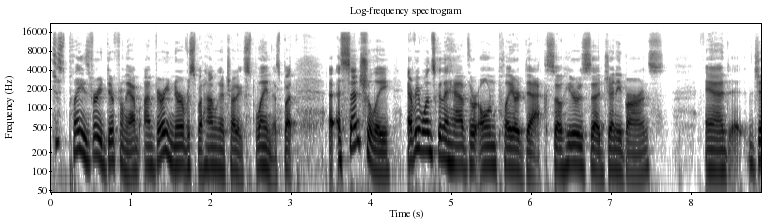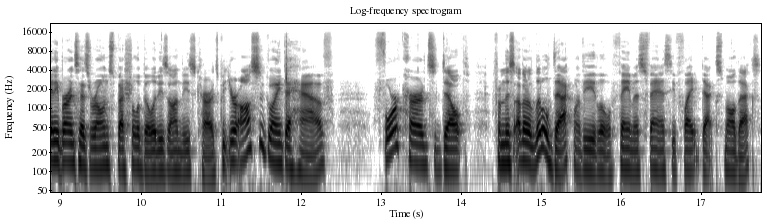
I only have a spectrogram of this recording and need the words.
just plays very differently. I'm, I'm very nervous about how I'm going to try to explain this. But essentially, everyone's going to have their own player deck. So here's uh, Jenny Barnes. And uh, Jenny Barnes has her own special abilities on these cards. But you're also going to have four cards dealt from this other little deck, one of the little famous Fantasy Flight deck, small decks.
